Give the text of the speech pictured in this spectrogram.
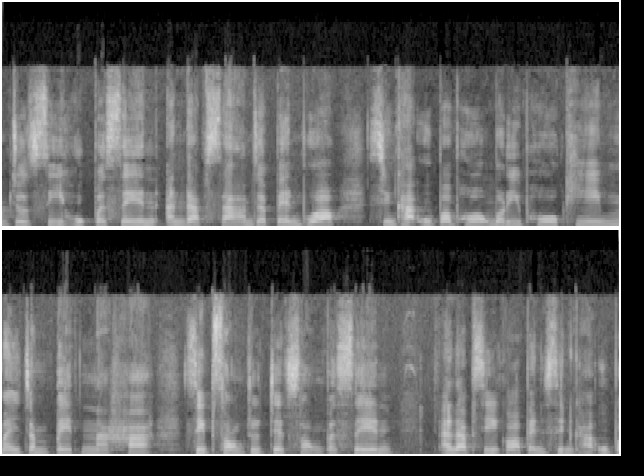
13.46%อันดับ 3 จะเป็นพวกสินค้าอุปโภคบริโภคที่ไม่จำเป็นนะคะ 12.72% อันดับ 4 ก็เป็นสินค้าอุป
